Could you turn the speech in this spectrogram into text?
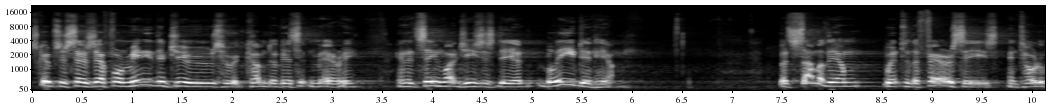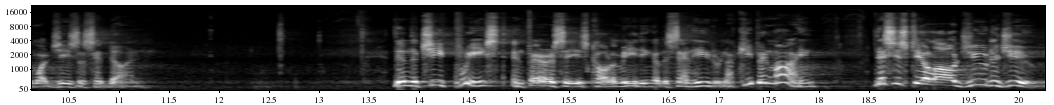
Scripture says, Therefore, many of the Jews who had come to visit Mary and had seen what Jesus did believed in him. But some of them went to the Pharisees and told them what Jesus had done. Then the chief priests and Pharisees called a meeting of the Sanhedrin. Now keep in mind, this is still all Jew to Jew.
